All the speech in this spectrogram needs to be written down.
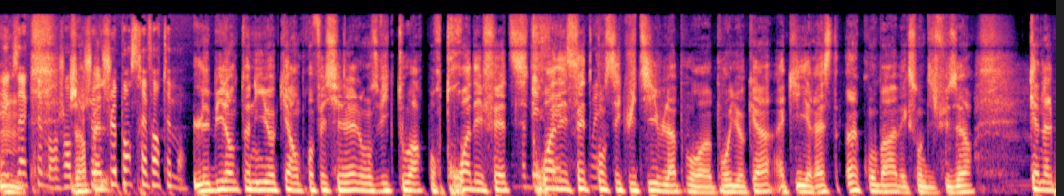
Hmm. Exactement, je, je, le pense très fortement. Le bilan de Tony Yoka en professionnel, 11 victoire pour trois défaites, trois défaites, consécutives là pour, euh, pour Yoka, à qui il reste un combat avec son diffuseur Canal+.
